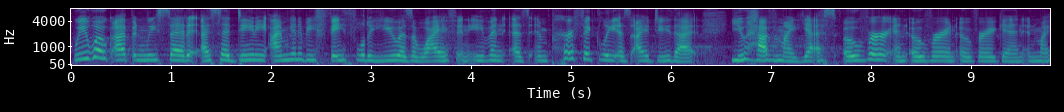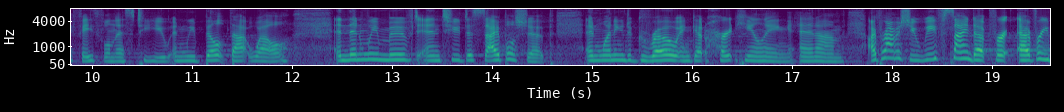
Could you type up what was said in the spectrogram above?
We woke up and we said i said danny i'm going to be faithful to you as a wife and even as imperfectly as i do that you have my yes over and over and over again in my faithfulness to you. And we built that well. And then we moved into discipleship and wanting to grow and get heart healing. And um, i promise you we've signed up for every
